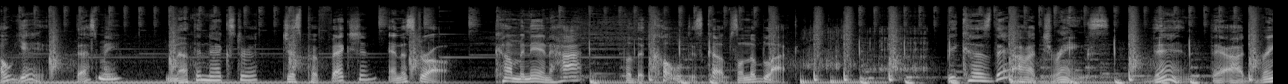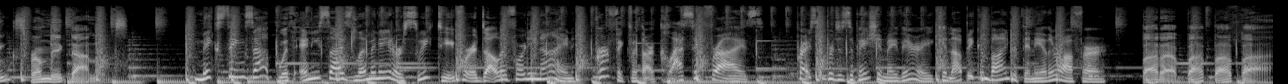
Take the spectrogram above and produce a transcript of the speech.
Oh yeah, that's me. Nothing extra, just perfection and a straw. Coming in hot for the coldest cups on the block. Because there are drinks. Then there are drinks from McDonald's. Mix things up with any size lemonade or sweet tea for $1.49. Perfect with our classic fries. Price and participation may vary, cannot be combined with any other offer. Ba da ba ba ba.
